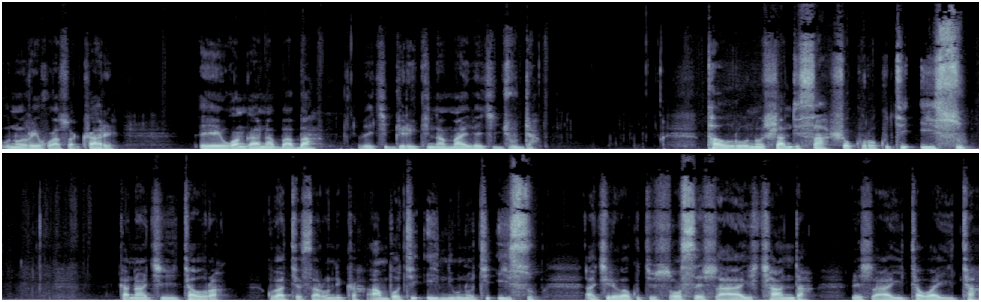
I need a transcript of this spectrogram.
unorehwa zvakare e, wanga nababa vechigiriki namai vechijudha pauro unoshandisa shoko rokuti isu. Kana achitaura kuvatesaronika hamboti ini unoti isu achireva kuti zvose zvaaishanda nezvaaita waita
